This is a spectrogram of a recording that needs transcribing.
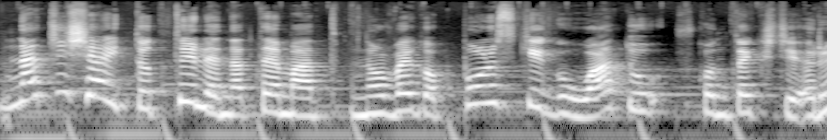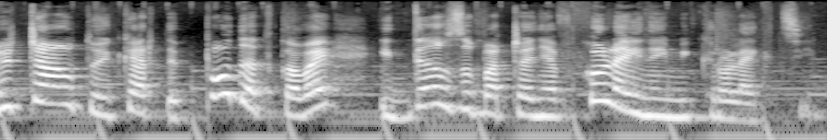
Na dzisiaj to tyle na temat nowego polskiego ładu w kontekście ryczałtu i karty podatkowej i do zobaczenia w kolejnej mikrolekcji.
